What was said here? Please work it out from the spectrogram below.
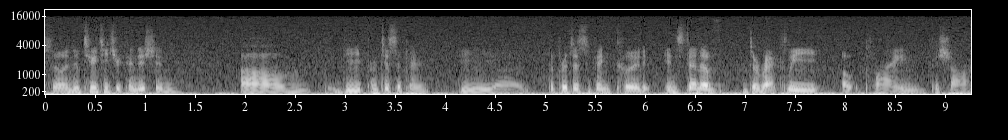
so in the two teacher condition um, the participant the uh, the participant could instead of directly applying the shock,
